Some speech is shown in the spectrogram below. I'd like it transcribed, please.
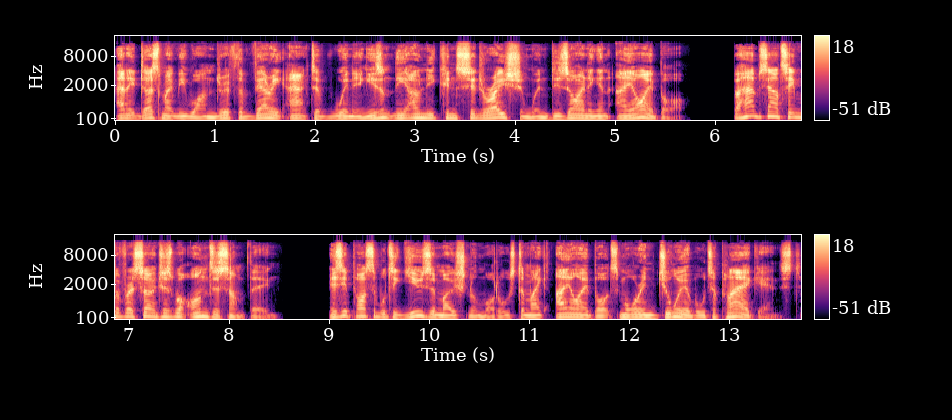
and it does make me wonder if the very act of winning isn't the only consideration when designing an AI bot. Perhaps our team of researchers were onto something. Is it possible to use emotional models to make AI bots more enjoyable to play against?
